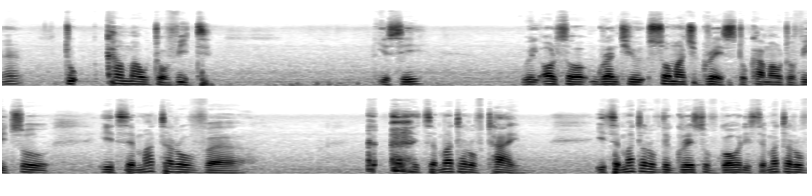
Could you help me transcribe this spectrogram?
eh, to come out of it. You see, will also grant you so much grace to come out of it. So it's a matter of uh, it's a matter of time. It's a matter of the grace of God. It's a matter of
